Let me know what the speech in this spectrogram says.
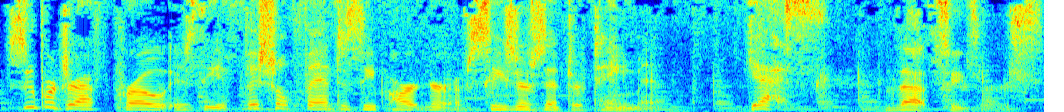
Superdraft Pro is the official fantasy partner of Caesars Entertainment. Yes, that's Caesars.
